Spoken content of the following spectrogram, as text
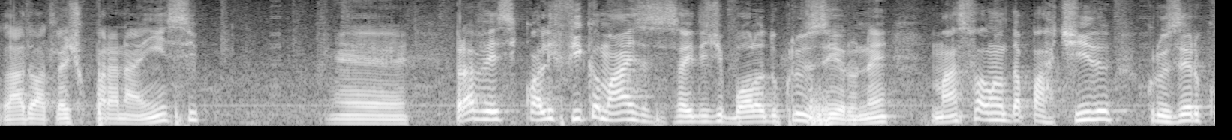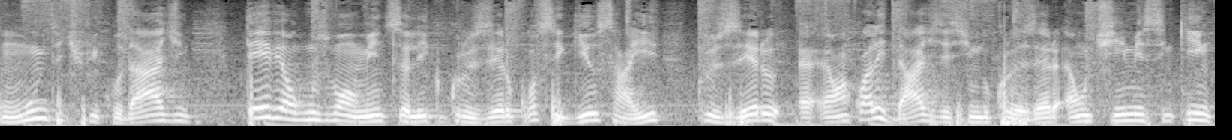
lá do Atlético Paranaense, é, para ver se qualifica mais essa saída de bola do Cruzeiro, né? Mas falando da partida, Cruzeiro com muita dificuldade, teve alguns momentos ali que o Cruzeiro conseguiu sair. Cruzeiro é, é uma qualidade desse time do Cruzeiro, é um time assim que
